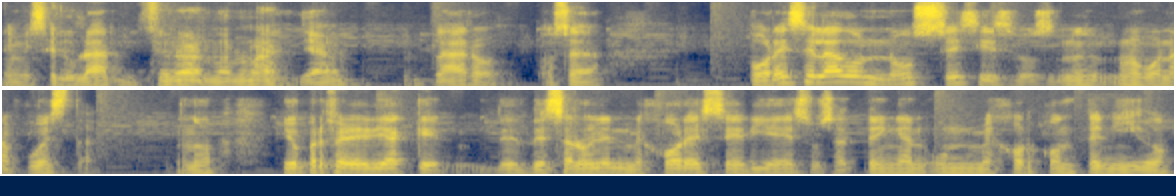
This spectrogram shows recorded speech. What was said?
en mi celular. celular normal, ya. Claro, o sea, por ese lado no sé si eso es una buena apuesta. ¿no? Yo preferiría que desarrollen mejores series, o sea, tengan un mejor contenido,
